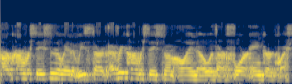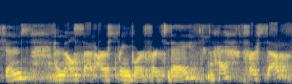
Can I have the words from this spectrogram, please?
our conversation the way that we start every conversation on All I Know with our four anchor questions, and they'll set our springboard for today. Okay. First up,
